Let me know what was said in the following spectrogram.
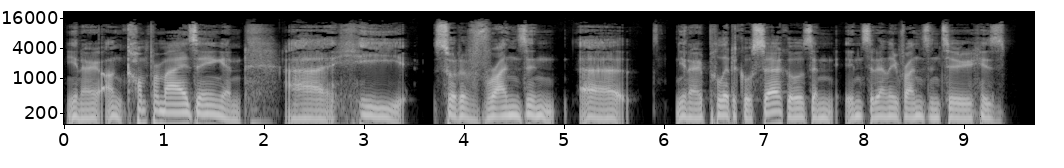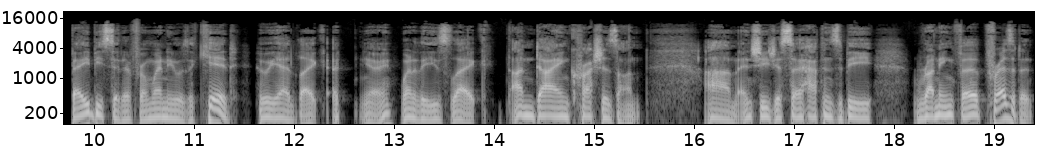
you know, uncompromising, and uh, he sort of runs in, uh, you know, political circles, and incidentally runs into his babysitter from when he was a kid, who he had like a you know one of these like undying crushes on um, and she just so happens to be running for president,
